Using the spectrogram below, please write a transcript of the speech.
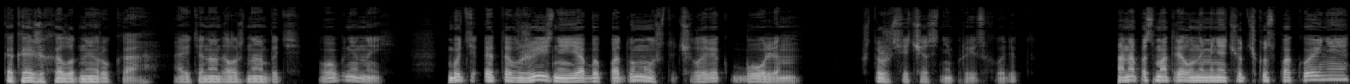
Какая же холодная рука. А ведь она должна быть огненной. Будь это в жизни, я бы подумал, что человек болен. Что же сейчас с ней происходит? Она посмотрела на меня чуточку спокойнее,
